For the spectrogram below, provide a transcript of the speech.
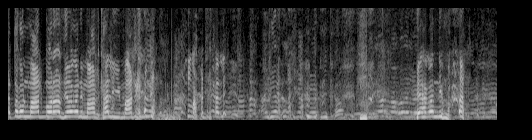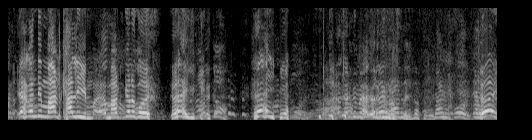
এতক্ষণ মাঠ খালি মাঠ খালি মাঠ খালি এখন দি মাঠ এখন দি মাঠ খালি মাঠ গেল কই এই।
